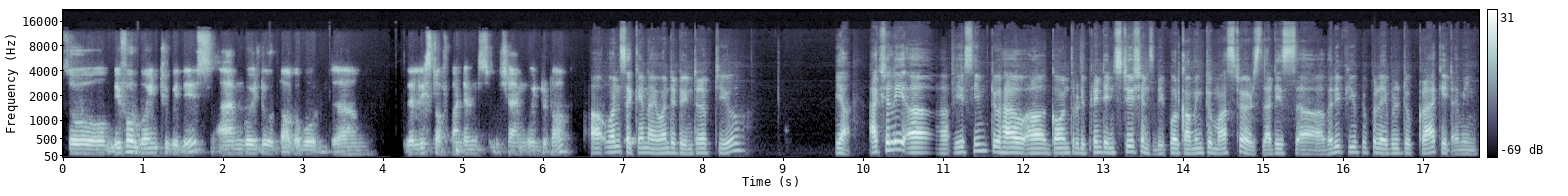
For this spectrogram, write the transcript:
So before going to be this, I'm going to talk about um, the list of contents which I'm going to talk. Uh, one second, I wanted to interrupt you. Yeah, actually, uh, you seem to have uh, gone through different institutions before coming to masters. That is uh, very few people able to crack it. I mean,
